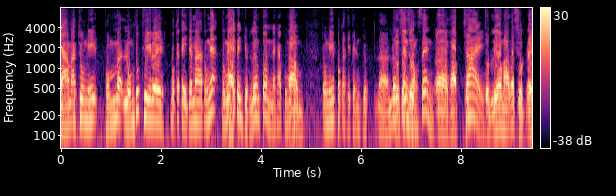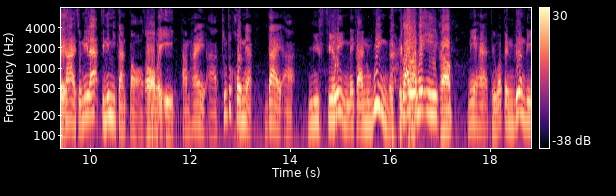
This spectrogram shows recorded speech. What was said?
ยาวมากช่วงนี้ ผมหลงทุกทีเลย ปกติจะมาตรงเนี้ยตรงนี้ครับจะเป็นจุดเริ่มต้นนะครับคุณผู้ชมตรงนี้ปกติเป็นจุดเอ่อเริ่มจุดต้สิ้นนสุดของเส้นเออครับใช่จุดเลี้ยวมาก็สุดเลยใช่ส่วนนี้แหละทีนี้มีการต่อต่อไปอีกทำให้อ่าทุกๆคนเนี่ยได้อ่ามี feeling ในการวิ่งไกลออกไปอีกครับนี่ฮะถือว่าเป็นเรื่องดี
